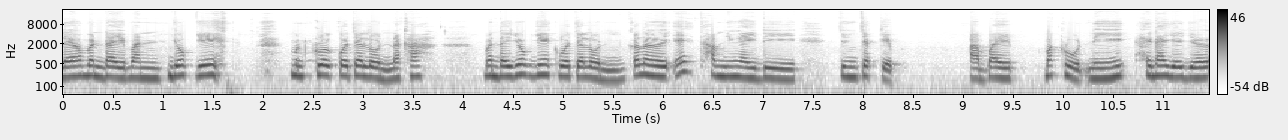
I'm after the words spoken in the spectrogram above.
แล้วบันไดมันยกเยก มันกลัวกลัวจะหล่นนะคะ บันไดยกเยกกลัวจะหล่นก็เลย เอ๊ะทำยังไงดี จึงจะเก็บอ่าใบ มะกรูดนี้ให้ได้เยอะ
